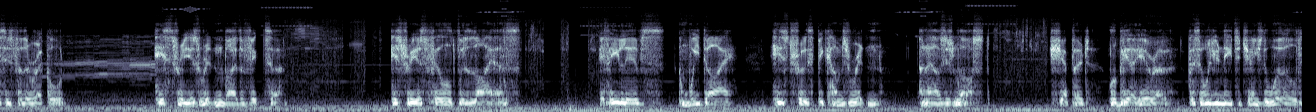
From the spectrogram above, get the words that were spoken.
This is for the record. History is written by the victor. History is filled with liars. If he lives and we die, his truth becomes written and ours is lost. Shepherd will be a hero because all you need to change the world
